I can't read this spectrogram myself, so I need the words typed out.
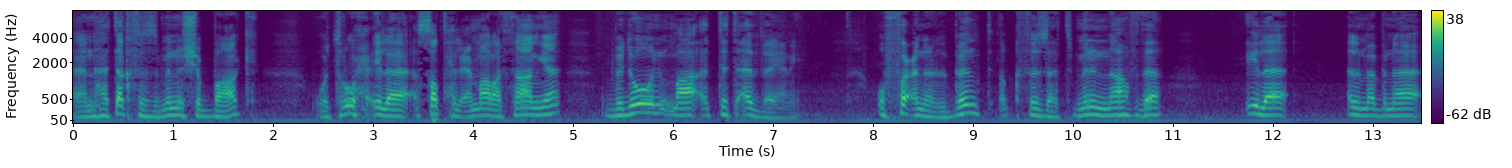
إنها تقفز من الشباك وتروح إلى سطح العمارة الثانية بدون ما تتأذى يعني. وفعلا البنت قفزت من النافذة إلى المبنى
